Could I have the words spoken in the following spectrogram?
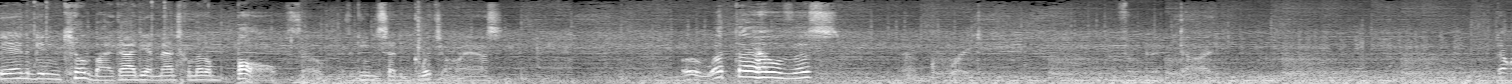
we ended up getting killed by a goddamn magical metal ball. So, the game decided to glitch on my ass. Oh, what the hell is this? Oh, great. I feel like I'm gonna die. Go.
